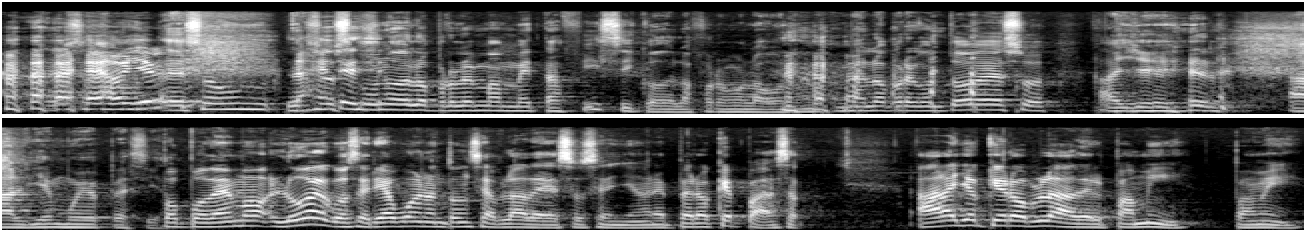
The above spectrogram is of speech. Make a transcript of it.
Eso, Oye, eso es, un- la eso gente es dice- uno de los problemas metafísicos de la Fórmula 1. Me lo preguntó eso ayer a alguien muy especial. Pues podemos, luego sería bueno entonces hablar de eso, señores. Pero ¿qué pasa? Ahora yo quiero hablar del para mí, para mí,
